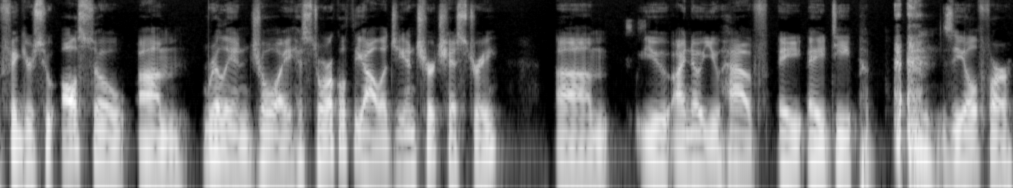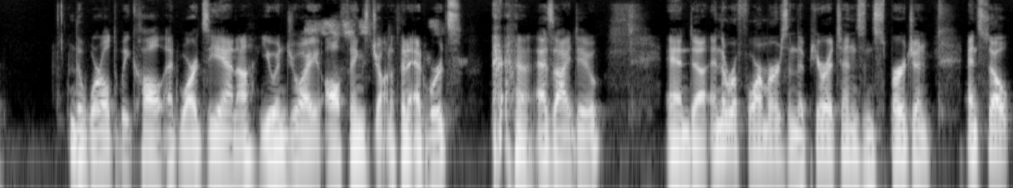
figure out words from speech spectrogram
figures who also um, really enjoy historical theology and church history. Um, you, I know you have a, a deep zeal for the world we call Edwardsiana. You enjoy all things Jonathan Edwards, as I do, and uh, and the Reformers and the Puritans and Spurgeon. And so,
